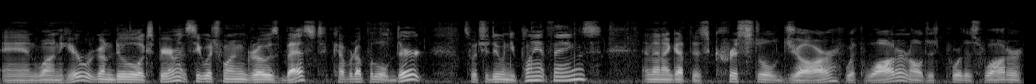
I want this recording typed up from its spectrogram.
and one here. We're going to do a little experiment, see which one grows best, covered up with a little dirt. That's what you do when you plant things. And then I got this crystal jar with water, and I'll just pour this water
